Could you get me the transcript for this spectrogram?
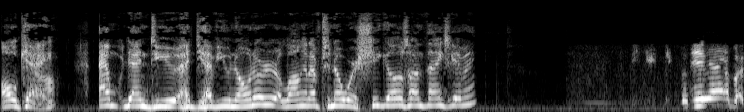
Okay. Yeah. And and do you have you known her long enough to know where she goes on Thanksgiving? Yeah, but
